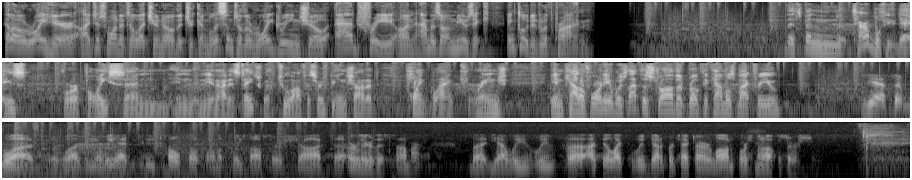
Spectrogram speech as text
Hello, Roy here. I just wanted to let you know that you can listen to The Roy Green Show ad free on Amazon Music, included with Prime. It's been a terrible few days for police and in, in the United States with two officers being shot at point blank range in California. Was that the straw that broke the camel's back for you? Yes, it was. It was. You know, we had two Tulsa, Oklahoma police officers shot uh, earlier this summer but yeah, we we've uh, I feel like we've got to protect our law enforcement officers.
